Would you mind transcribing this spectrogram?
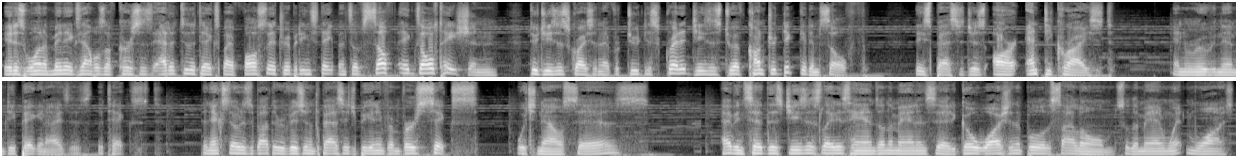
It is one of many examples of curses added to the text by falsely attributing statements of self exaltation to Jesus Christ in an effort to discredit Jesus to have contradicted himself. These passages are antichrist, and removing them depaganizes the text. The next note is about the revision of the passage beginning from verse 6, which now says, Having said this, Jesus laid his hands on the man and said, Go wash in the pool of Siloam. So the man went and washed.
